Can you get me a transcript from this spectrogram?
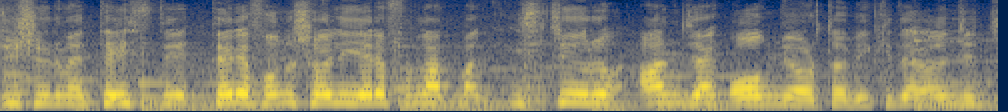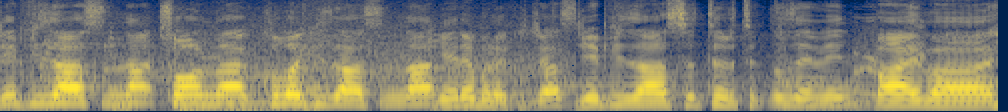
düşürme testi. Telefonu şöyle yere fırlatmak istiyorum ancak olmuyor tabii ki de. Önce cep hizasından sonra kulak hizasından yere bırakacağız. Cep hizası tırtıklı zemin bay bay.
